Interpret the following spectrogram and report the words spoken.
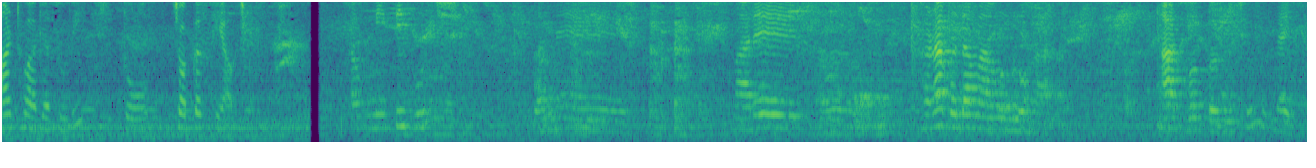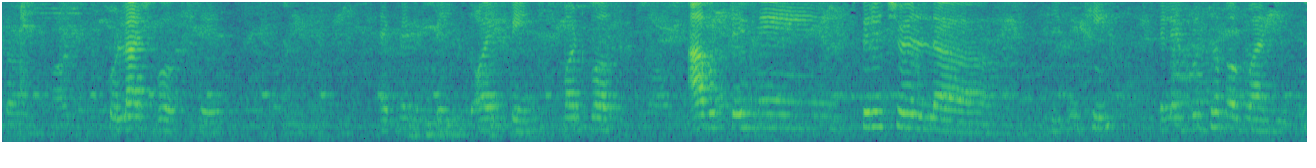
આઠ વાગ્યા સુધી. તો ચોક્કસથી આવજો. નીતિ ભુજ અને મારે ઘણા બધામાં હું આર્ટ વર્ક કરું છું લાઈક કોલાજ વર્ક છે acrylic paints oil paints mud work આ વખતે મેં સ્પિરિચ્યુઅલ લીધી થીમ એટલે બુદ્ધ ભગવાન લીધું.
